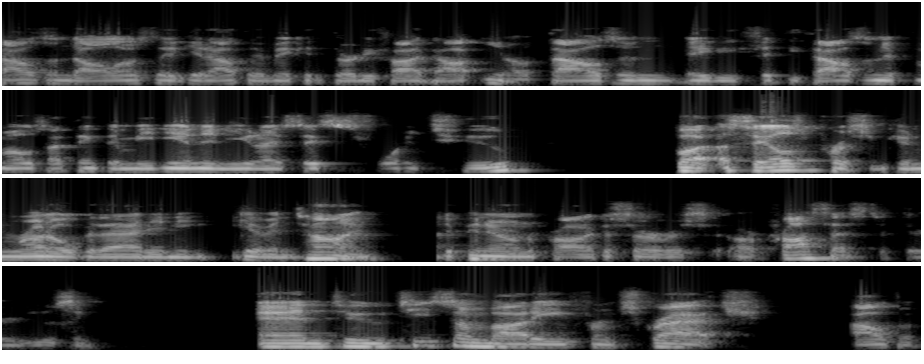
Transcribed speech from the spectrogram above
thousand dollars. They get out there making thirty five dollars, you know, thousand, maybe fifty thousand if most. I think the median in the United States is forty two, but a salesperson can run over that any given time, depending on the product or service or process that they're using. And to teach somebody from scratch, I'll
